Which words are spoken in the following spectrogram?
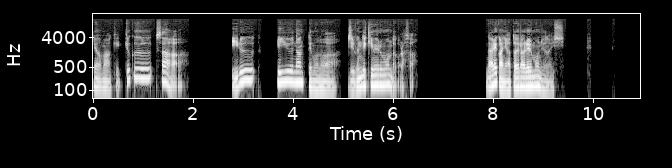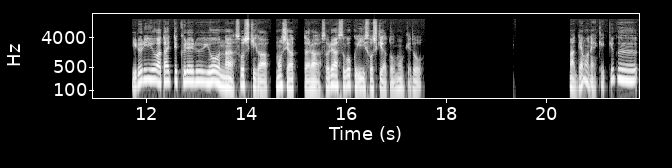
でもまあ結局さ、いる理由なんてものは自分で決めるもんだからさ。誰かに与えられるもんじゃないし。いる理由を与えてくれるような組織がもしあったら、それはすごくいい組織だと思うけど、まあでもね、結局、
